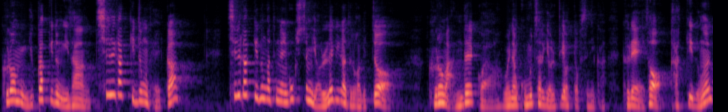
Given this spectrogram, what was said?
그럼 육각기둥 이상 칠각기둥 될까? 칠각기둥 같은 경우는 꼭지점이 14개가 들어가겠죠? 그러면 안될 거야. 왜냐면 고무차력이 12개밖에 없으니까. 그래서 각 기둥은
